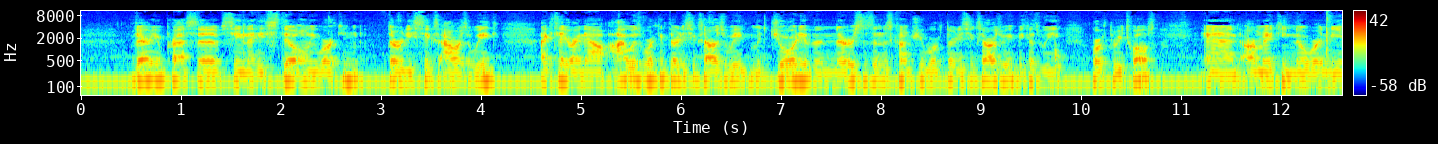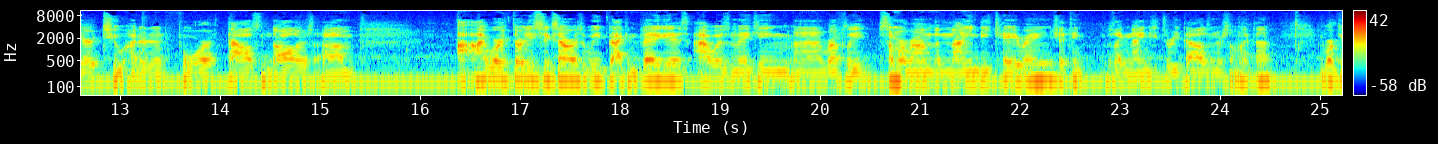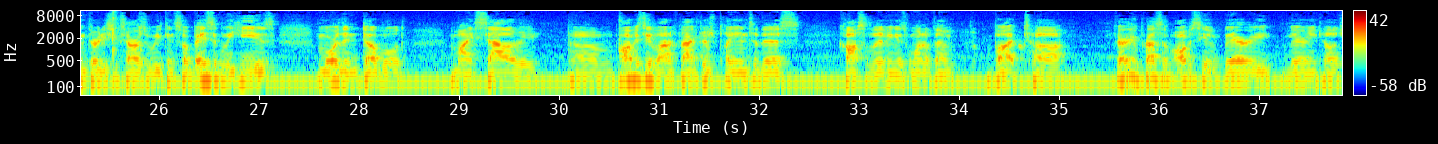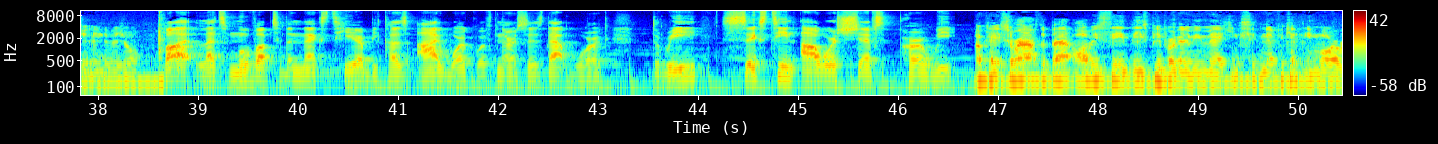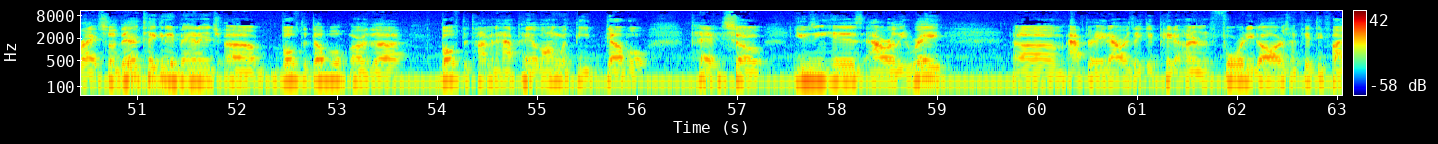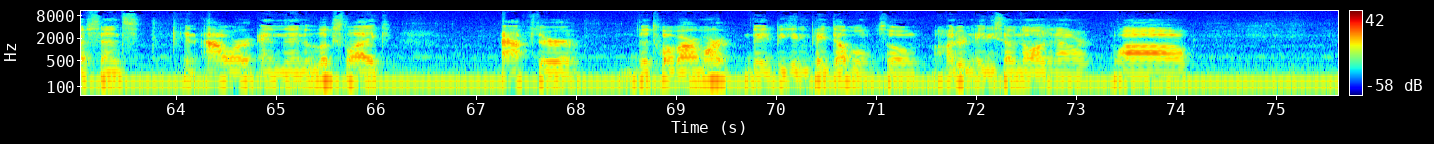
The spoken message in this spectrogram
very impressive seeing that he's still only working 36 hours a week. I can tell you right now, I was working 36 hours a week. Majority of the nurses in this country work 36 hours a week because we work 312s and are making nowhere near $204,000. Um, I worked 36 hours a week back in Vegas. I was making uh, roughly somewhere around the 90K range. I think it was like 93,000 or something like that. Working 36 hours a week. And so basically he is more than doubled my salary um, obviously, a lot of factors play into this. Cost of living is one of them, but uh, very impressive. Obviously, a very, very intelligent individual. But let's move up to the next tier because I work with nurses that work three 16 hour shifts per week. Okay, so right off the bat, obviously these people are going to be making significantly more, right? So they're taking advantage of both the double or the both the time and a half pay along with the double pay. So using his hourly rate, um, after eight hours, they get paid $140.55 an hour, and then it looks like after the 12 hour mark, they'd be getting paid double, so $187 an hour. Wow.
